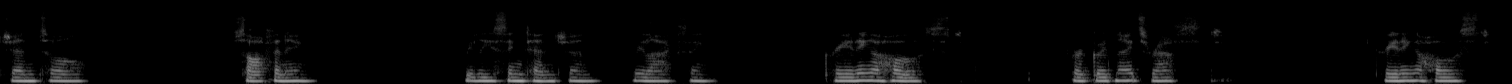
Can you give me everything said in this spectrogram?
gentle, softening, releasing tension, relaxing, creating a host for a good night's rest, creating a host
